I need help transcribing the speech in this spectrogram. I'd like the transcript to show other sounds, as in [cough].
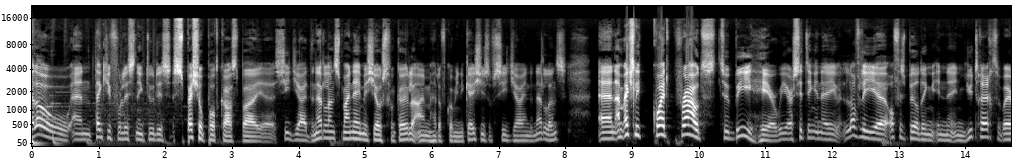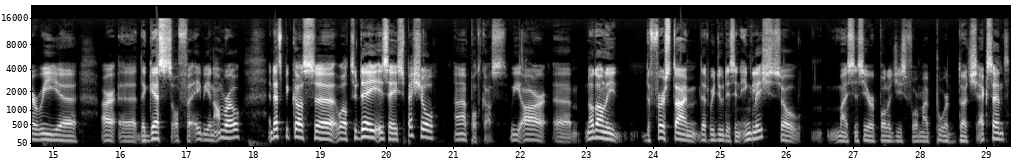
Hello, and thank you for listening to this special podcast by uh, CGI the Netherlands. My name is Joost van Keulen. I'm head of communications of CGI in the Netherlands. And I'm actually quite proud to be here. We are sitting in a lovely uh, office building in, in Utrecht where we uh, are uh, the guests of uh, ABN AMRO. And that's because, uh, well, today is a special uh, podcast. We are um, not only the first time that we do this in English, so my sincere apologies for my poor Dutch accent.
